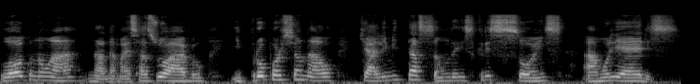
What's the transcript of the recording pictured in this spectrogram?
Logo, não há nada mais razoável e proporcional que a limitação de inscrições a mulheres.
